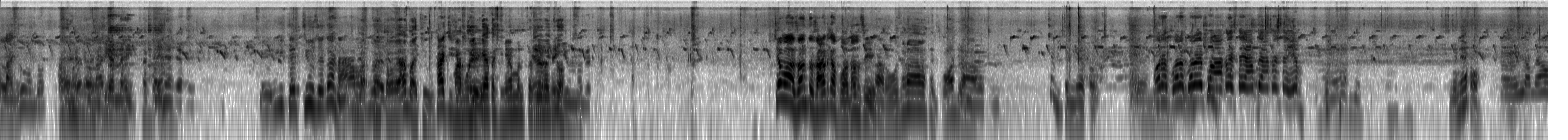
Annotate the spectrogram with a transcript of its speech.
લાગ્યો આમ. નહીં, જાય. એ- ઈ કંઈક છે કે ના? આમાં તો હવે આ બાજુ. સાચી છે કોઈ કહેતા મહેમાન તો એવું ગયો. ગયું મગજ. ચમ ઝાડકા પોધલ છે? આ રોજડા આવે છે પોડરા આવે છે. ચમ ચમ લેતો? બરે બરે બરે આકાશ થાય આપણે આકાશ થાય એમ. મને કહો અમે આવો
